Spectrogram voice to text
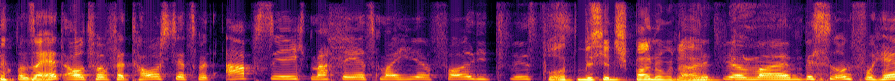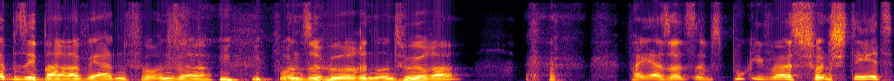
unser Head-Autor vertauscht jetzt mit Absicht, macht er jetzt mal hier voll die Twists. Braucht ein bisschen Spannung rein. Damit wir mal ein bisschen unvorhersehbarer werden für, unser, für unsere Hörerinnen und Hörer. Weil ja sonst im Spookyverse schon steht,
